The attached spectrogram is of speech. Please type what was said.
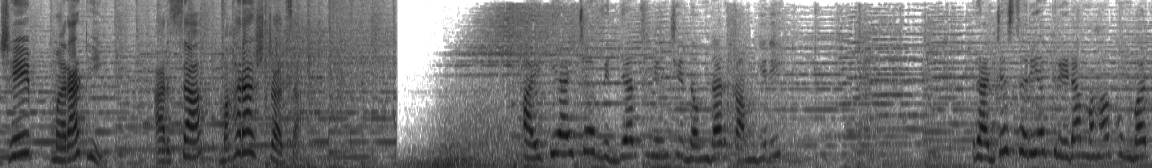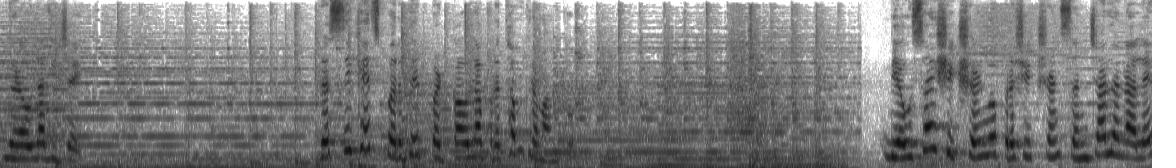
झेप मराठी आरसा महाराष्ट्राचा. आय टी आयच्या विद्यार्थिनींची दमदार कामगिरी. राज्यस्तरीय क्रीडा महाकुंभात मिळवला विजय. रस्सीखेच स्पर्धेत पटकावला प्रथम क्रमांक. व्यवसाय शिक्षण व प्रशिक्षण संचालनालय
